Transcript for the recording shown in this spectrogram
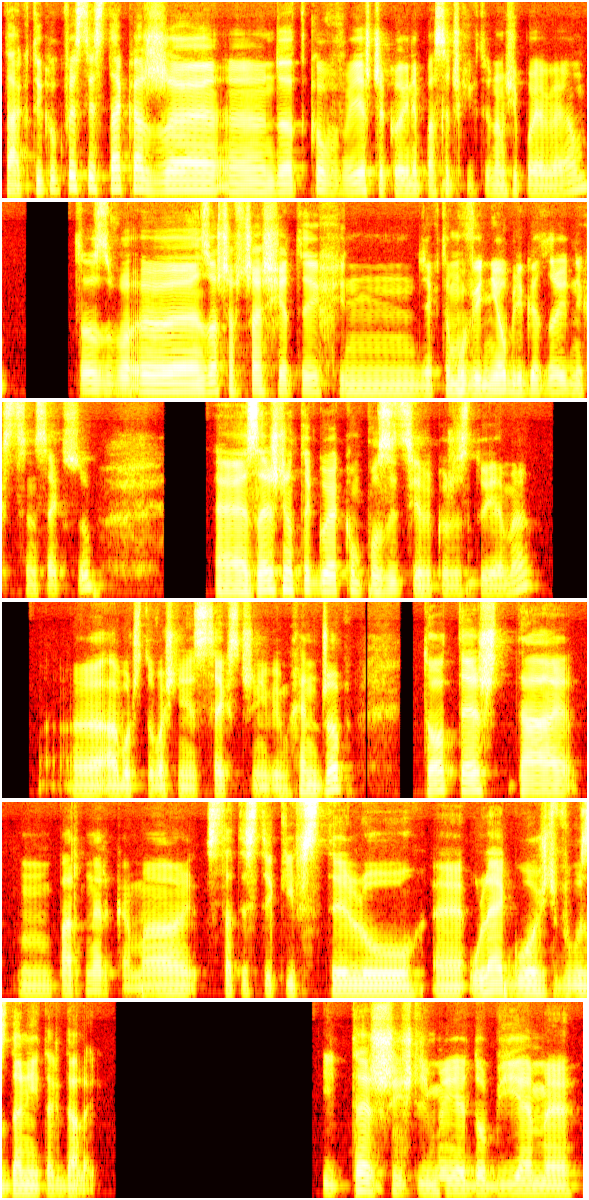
tak, tylko kwestia jest taka, że e, dodatkowo jeszcze kolejne paseczki, które nam się pojawiają, to e, zwłaszcza w czasie tych, jak to mówię, nieobligatoryjnych scen seksu, e, zależnie od tego, jaką pozycję wykorzystujemy, albo czy to właśnie jest seks, czy nie wiem, handjob, to też ta partnerka ma statystyki w stylu uległość, wyuzdanie i tak dalej. I też jeśli my je dobijemy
